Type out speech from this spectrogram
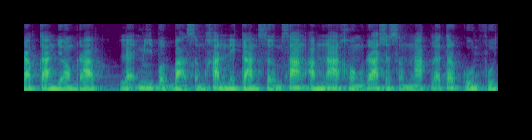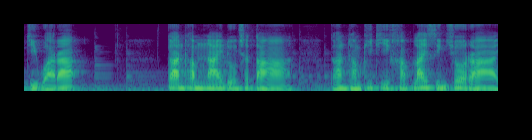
รับการยอมรับและมีบทบาทสำคัญในการเสริมสร้างอำนาจของราชสำนักและตระกูลฟูจิวาระ การทำนายดวงชะตา การทำพิธีขับไล่สิ่งชั่วร้าย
